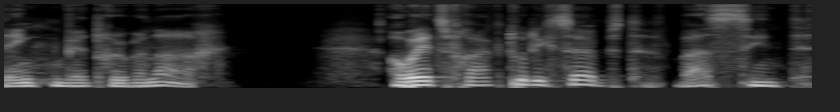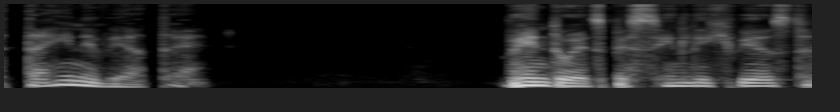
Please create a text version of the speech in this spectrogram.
denken wir drüber nach. Aber jetzt frag du dich selbst, was sind deine Werte? Wenn du jetzt besinnlich wirst,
